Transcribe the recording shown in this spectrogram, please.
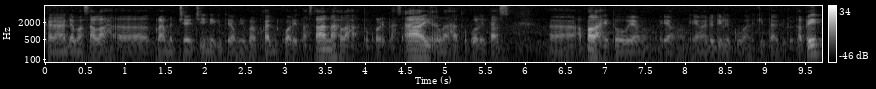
karena ada masalah uh, climate change ini gitu yang menyebabkan kualitas tanah lah atau kualitas air lah atau kualitas uh, apalah itu yang yang yang ada di lingkungan kita gitu. Tapi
